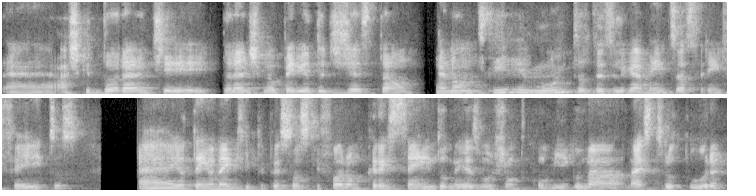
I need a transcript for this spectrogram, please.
É, acho que durante, durante meu período de gestão, eu não tive muitos desligamentos a serem feitos. É, eu tenho na equipe pessoas que foram crescendo mesmo junto comigo na, na estrutura,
